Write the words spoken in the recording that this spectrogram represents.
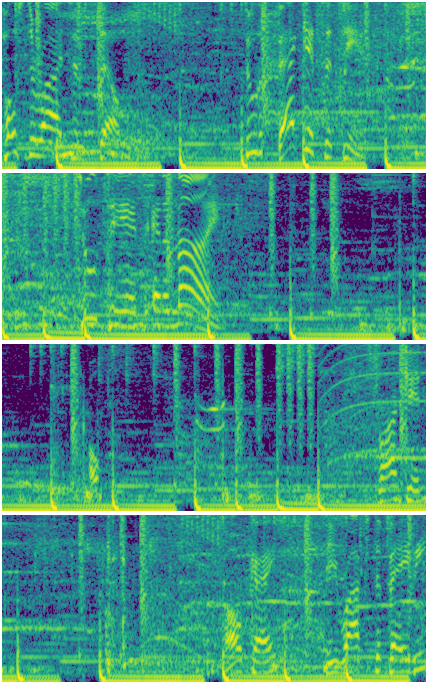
Posterize himself. Through the, that gets a 10. Two tens and a nine. Oh. Franken. Okay. He rocks the baby.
